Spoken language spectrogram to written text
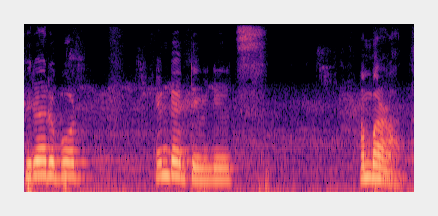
Bureau report Indian T V news Ambernath.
